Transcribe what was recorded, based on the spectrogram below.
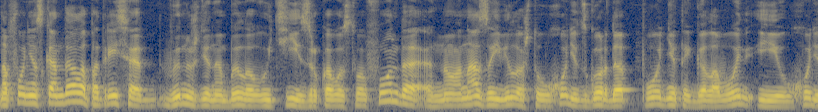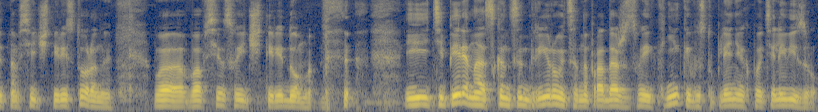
На фоне скандала Патрисия вынуждена была уйти из руководства фонда, но она заявила, что уходит с гордо поднятой головой и уходит на все четыре стороны, во, во все свои четыре дома. И теперь она сконцентрируется на продаже своих книг и выступлениях по телевизору.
